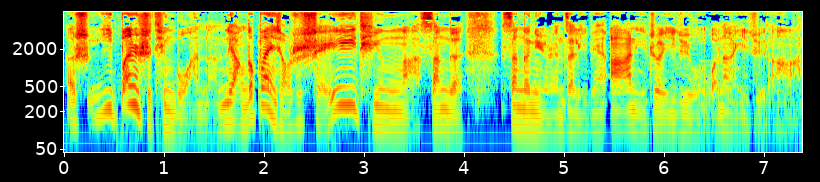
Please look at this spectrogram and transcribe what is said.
呃，是一般是听不完的，两个半小时谁听啊？三个三个女人在里边啊，你这一句我那一句的哈，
